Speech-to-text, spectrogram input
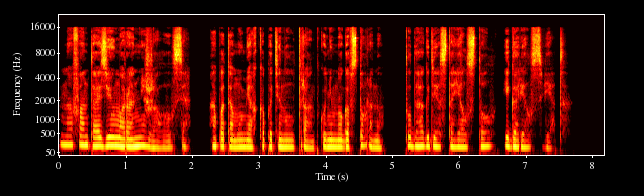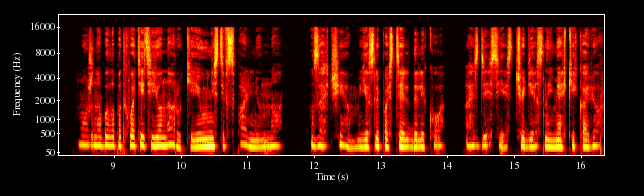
На фантазию Маран не жаловался, а потому мягко потянул трампку немного в сторону, туда, где стоял стол и горел свет. Можно было подхватить ее на руки и унести в спальню, но зачем, если постель далеко, а здесь есть чудесный мягкий ковер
